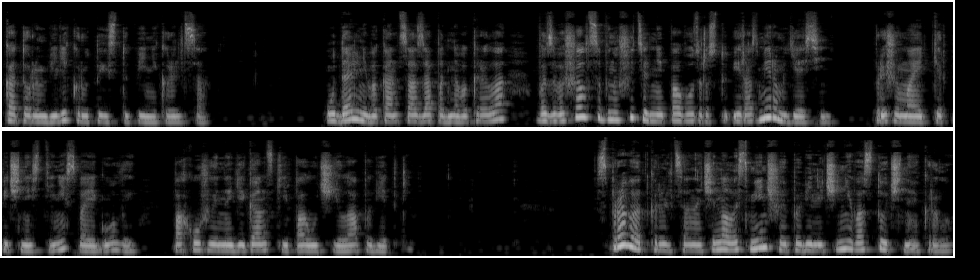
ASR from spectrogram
к которым вели крутые ступени крыльца. У дальнего конца западного крыла возвышался внушительный по возрасту и размерам ясень, прижимая к кирпичной стене свои голые, похожие на гигантские паучьи лапы ветки. Справа от крыльца начиналось меньшее по величине восточное крыло,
